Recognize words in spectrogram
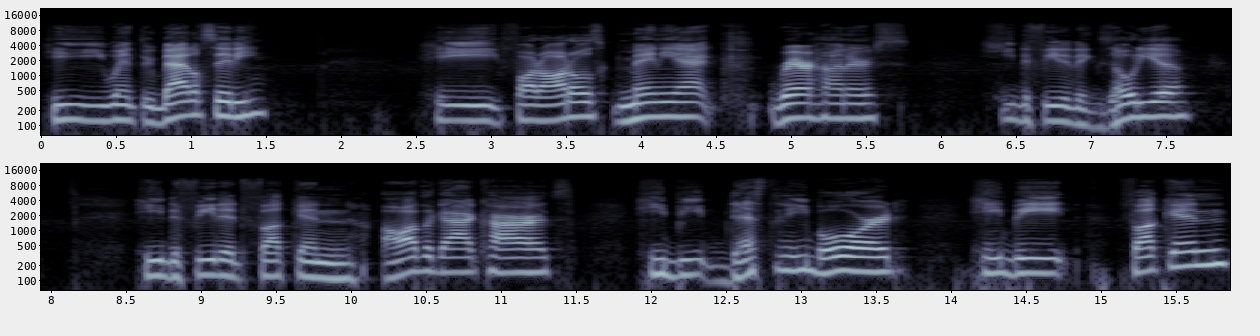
He went through Battle City. He fought all those maniac rare hunters. He defeated Exodia. He defeated fucking all the god cards. He beat Destiny Board. He beat fucking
